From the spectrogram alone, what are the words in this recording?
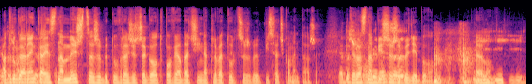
ja a druga ręka jest na myszce, żeby tu w razie czego odpowiadać i na klawiaturce, żeby pisać komentarze. Ja teraz napiszę, żeby nie było. I, i,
